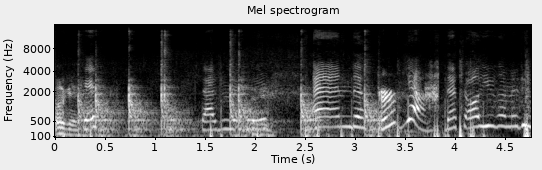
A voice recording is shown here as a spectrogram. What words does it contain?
Okay. Okay? That dude right there. And, uh, yeah, that's all you're gonna do.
